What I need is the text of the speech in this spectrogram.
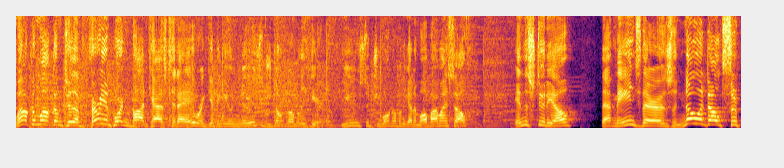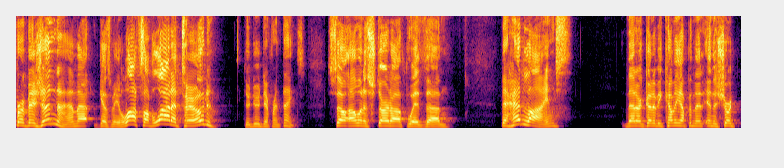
Welcome, welcome to the very important podcast today. We're giving you news that you don't normally hear, views that you won't normally get. I'm all by myself in the studio. That means there's no adult supervision, and that gives me lots of latitude to do different things. So I want to start off with um, the headlines that are going to be coming up in the in the short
